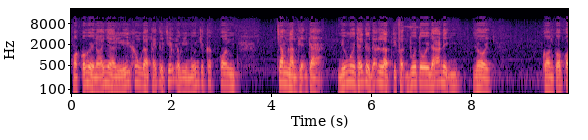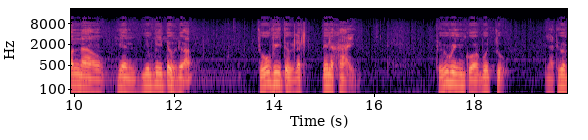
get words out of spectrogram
Hoặc có người nói nhà lý không đặt thái tử trước là vì muốn cho các con chăm làm thiện cả. Nếu ngôi thái tử đã lập thì phận vua tôi đã định rồi. Còn có con nào hiền như vi tử nữa? Chú vi tử là, tên là khải, thứ huynh của vua trụ nhà thương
